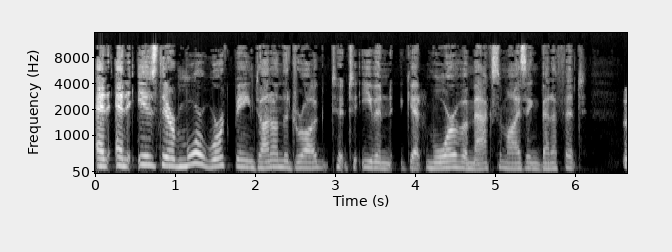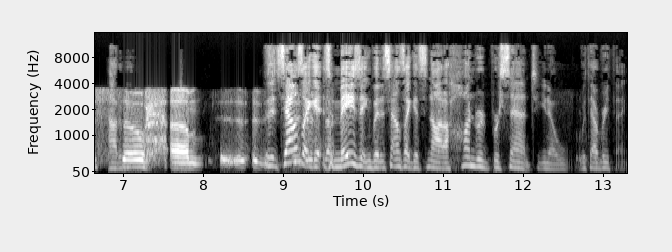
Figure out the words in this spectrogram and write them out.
And and is there more work being done on the drug to, to even get more of a maximizing benefit? Out so, of it? Um, it sounds like it's amazing, but it sounds like it's not a hundred percent. You know, with everything.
